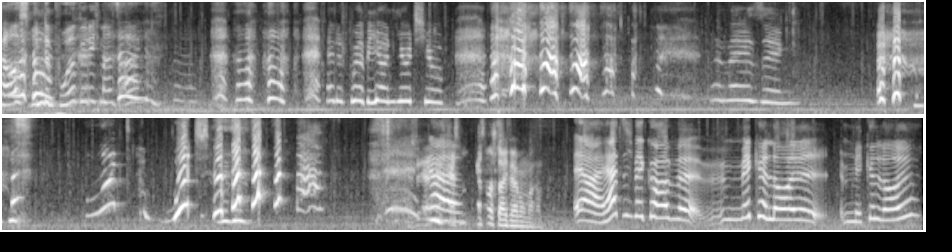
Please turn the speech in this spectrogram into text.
Chaos-Runde pur, würde ich mal sagen. And it will be on YouTube. Amazing. What? What? also, ja. Erstmal erst Schleichwerbung machen. Ja, herzlich willkommen, Mickelol. Mickelol?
